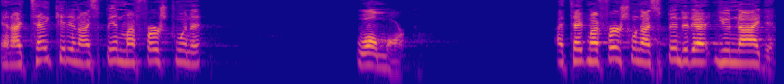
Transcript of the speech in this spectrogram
And I take it and I spend my first one at Walmart. I take my first one, I spend it at United.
